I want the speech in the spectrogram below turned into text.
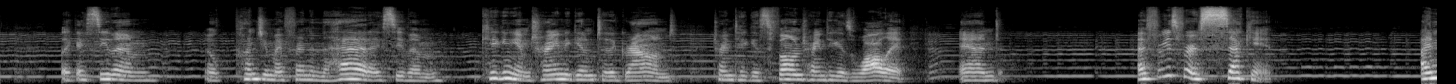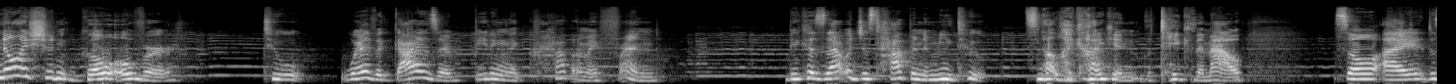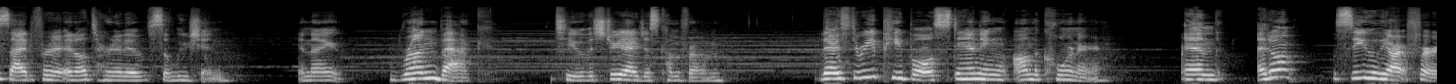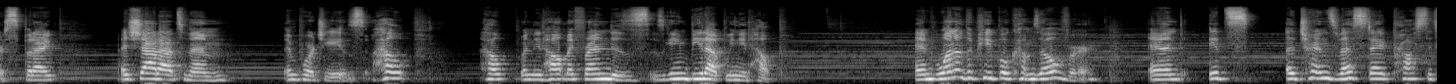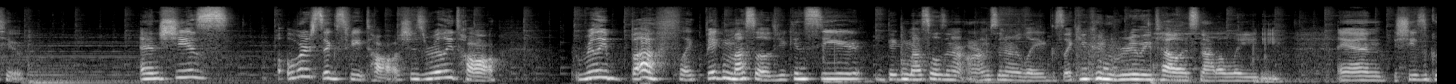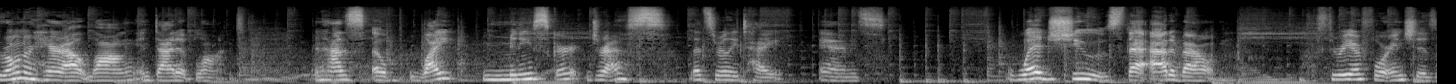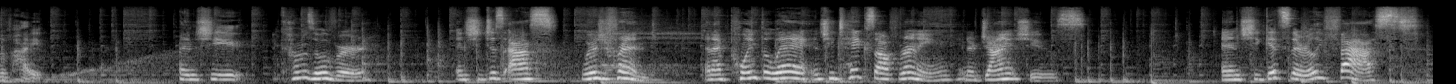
Like I see them you know, punching my friend in the head. I see them kicking him, trying to get him to the ground, trying to take his phone, trying to take his wallet. And I freeze for a second. I know I shouldn't go over to where the guys are beating the crap out of my friend because that would just happen to me too. It's not like I can take them out. So I decide for an alternative solution. And I run back to the street I just come from. There are three people standing on the corner. And I don't see who they are at first, but I I shout out to them in Portuguese. Help! Help! I need help. My friend is, is getting beat up. We need help. And one of the people comes over, and it's a transvestite prostitute. And she's over six feet tall. She's really tall, really buff, like big muscles. You can see big muscles in her arms and her legs. Like you can really tell it's not a lady. And she's grown her hair out long and dyed it blonde. And has a white mini skirt dress that's really tight. And wedge shoes that add about three or four inches of height. And she comes over and she just asks, Where's your friend? And I point the way and she takes off running in her giant shoes. And she gets there really fast.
